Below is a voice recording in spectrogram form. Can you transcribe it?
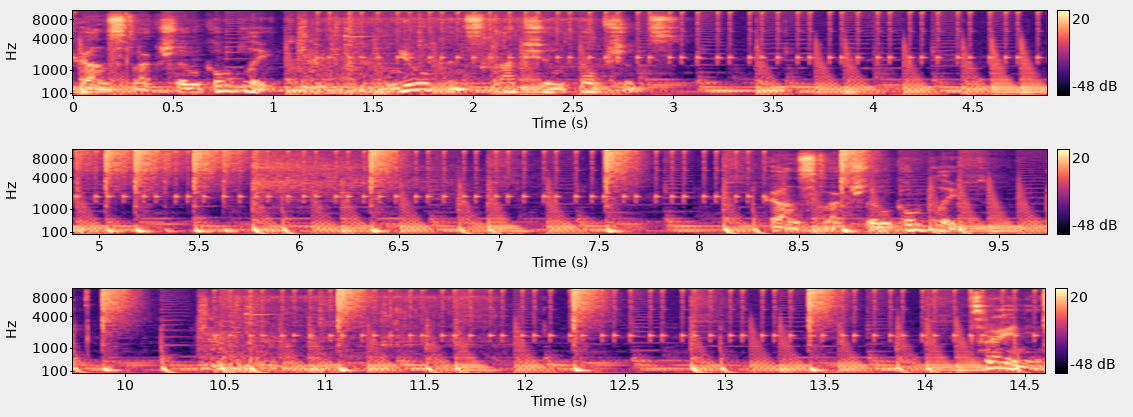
Construction complete. New construction options. Construction complete. Training.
